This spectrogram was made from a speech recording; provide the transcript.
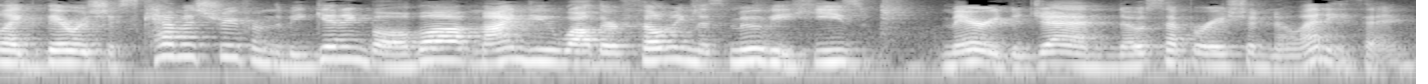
like there was just chemistry from the beginning, blah blah blah. Mind you, while they're filming this movie, he's married to Jen, no separation, no anything.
